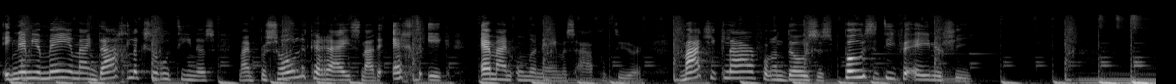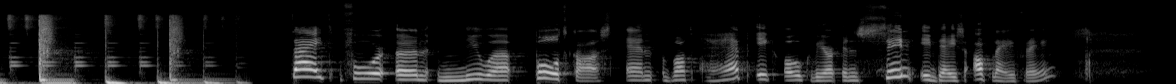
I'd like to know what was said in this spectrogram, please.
Ik neem je mee in mijn dagelijkse routines, mijn persoonlijke reis naar de echte ik en mijn ondernemersavontuur. Maak je klaar voor een dosis positieve energie. Tijd voor een nieuwe podcast. En wat heb ik ook weer een zin in deze aflevering?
